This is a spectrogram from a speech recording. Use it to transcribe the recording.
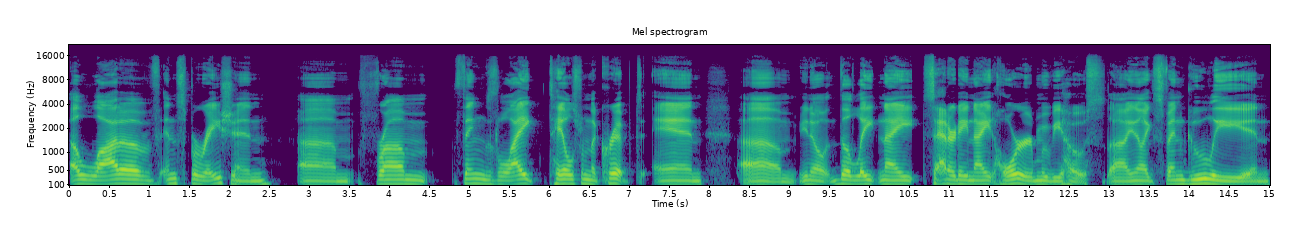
a lot of inspiration um, from things like Tales from the Crypt and um, you know, the late night Saturday night horror movie hosts, uh, you know, like Svengoolie and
